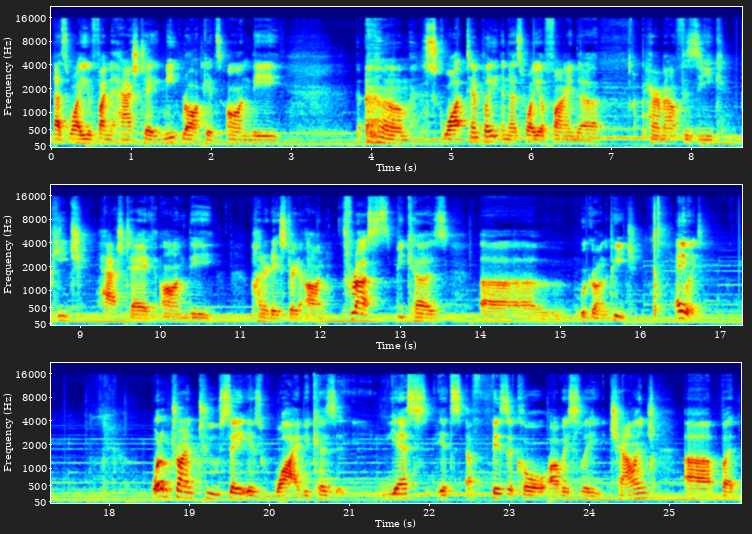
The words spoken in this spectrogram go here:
that's why you'll find the hashtag meat rockets on the um, squat template, and that's why you'll find uh, Paramount Physique Peach hashtag on the 100 days straight on thrusts because uh, we're growing the peach. Anyways, what I'm trying to say is why, because yes, it's a physical, obviously, challenge, uh, but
